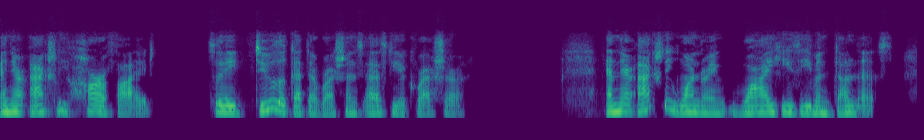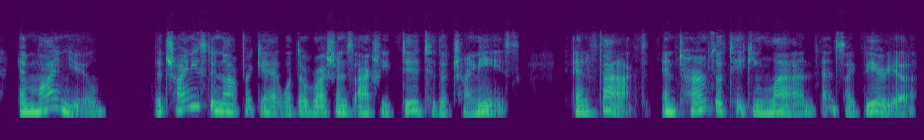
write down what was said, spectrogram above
and they're actually horrified. So they do look at the Russians as the aggressor. And they're actually wondering why he's even done this. And mind you, the Chinese do not forget what the Russians actually did to the Chinese. In fact, in terms of taking land and Siberia,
